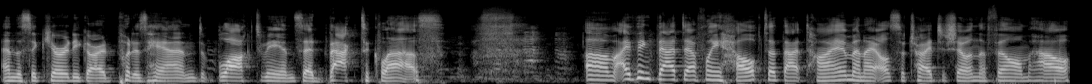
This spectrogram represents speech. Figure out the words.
and the security guard put his hand, blocked me, and said, Back to class. Um, I think that definitely helped at that time. And I also tried to show in the film how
